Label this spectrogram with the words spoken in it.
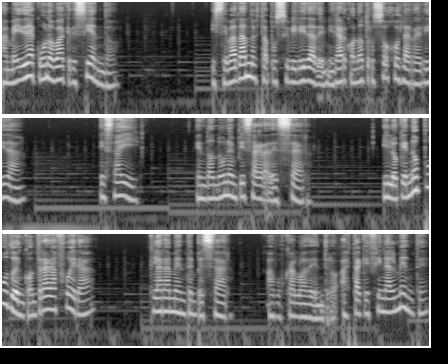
a medida que uno va creciendo y se va dando esta posibilidad de mirar con otros ojos la realidad, es ahí en donde uno empieza a agradecer. Y lo que no pudo encontrar afuera, claramente empezar a buscarlo adentro, hasta que finalmente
